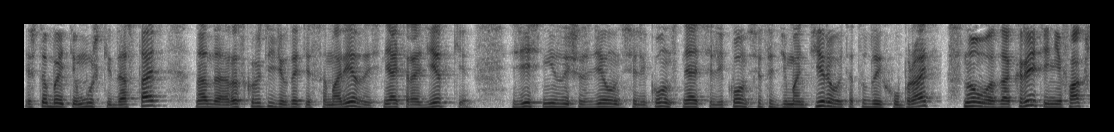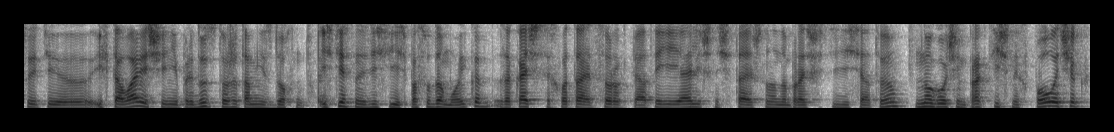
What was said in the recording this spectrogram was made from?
И чтобы эти мушки достать, надо раскрутить вот эти саморезы, снять розетки. Здесь снизу еще сделан силикон, снять силикон, все это демонтировать, оттуда их убрать, снова закрыть. И не факт, что эти э, их товарищи не придут, тоже там не сдохнут. Естественно, здесь есть посудомойка. Заказчице хватает 45 Я лично считаю, что надо брать 60-ю. Много очень практичных полочек.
